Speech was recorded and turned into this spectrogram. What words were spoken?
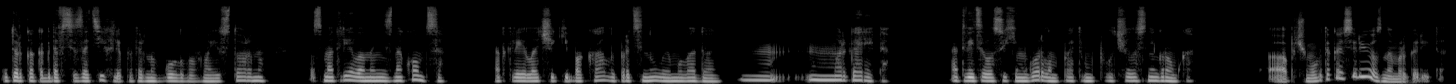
И только когда все затихли, повернув голову в мою сторону, Посмотрела на незнакомца, отклеила чеки бокал и протянула ему ладонь. «Маргарита», — ответила сухим горлом, поэтому получилось негромко. «А почему вы такая серьезная, Маргарита?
